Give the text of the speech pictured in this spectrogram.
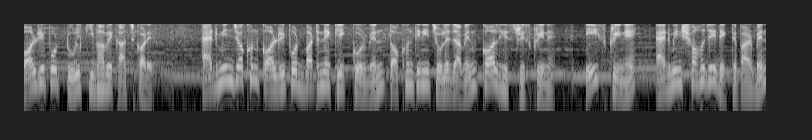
কল রিপোর্ট টুল কীভাবে কাজ করে। অ্যাডমিন যখন কল রিপোর্ট বাটনে ক্লিক করবেন, তখন তিনি চলে যাবেন কল হিস্ট্রি স্ক্রিনে এই স্ক্রিনে অ্যাডমিন সহজেই দেখতে পারবেন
